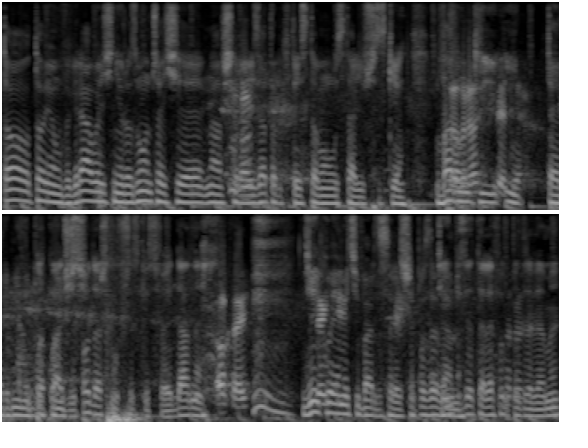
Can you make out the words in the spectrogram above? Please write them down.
to, to ją wygrałeś, nie rozłączaj się, nasz realizator tutaj z tobą ustali wszystkie warunki i świetnie. terminy Dokładnie, podasz mu wszystkie swoje dane. Okej. Dziękujemy ci bardzo serdecznie, pozdrawiamy. Dzięki za telefon, pozdrawiamy.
